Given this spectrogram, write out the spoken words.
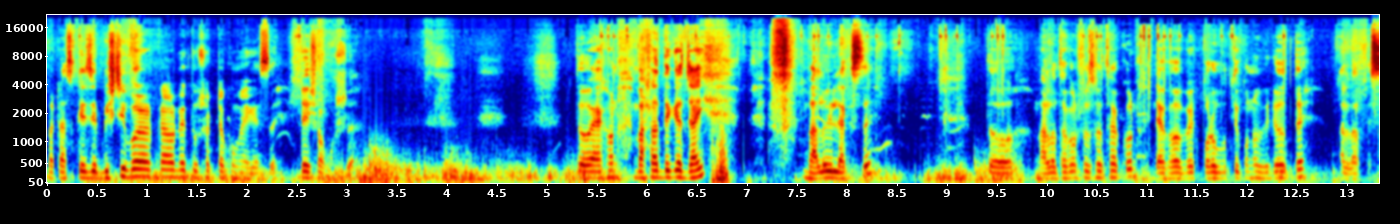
বাট আজকে যে বৃষ্টি পড়ার কারণে তুষারটা কমে গেছে। এটাই সমস্যা। তো এখন বাসার দিকে যাই। ভালোই লাগছে। তো ভালো থাকুন সুস্থ থাকুন। দেখা হবে পরবর্তী কোনো ভিডিওতে। আল্লাহ হাফেজ।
